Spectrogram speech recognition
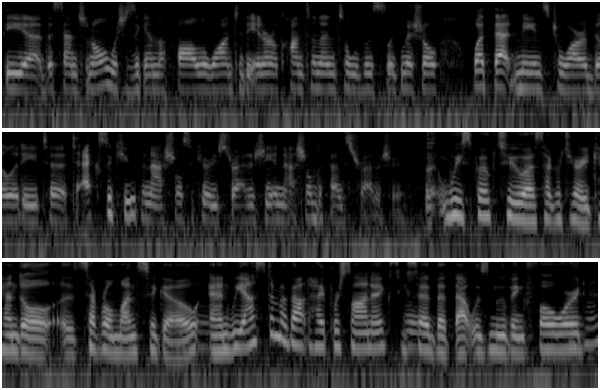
the uh, the Sentinel, which is again the follow-on to the Intercontinental Ballistic Missile, what that means to our ability to to, execute the national security strategy and national defense strategy. We spoke to uh, Secretary Kendall uh, several months ago, mm-hmm. and we asked him about hypersonics. He mm-hmm. said that that was moving forward. Mm-hmm.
